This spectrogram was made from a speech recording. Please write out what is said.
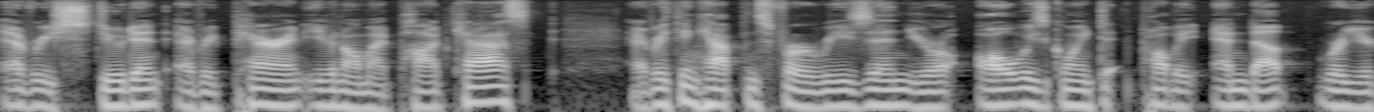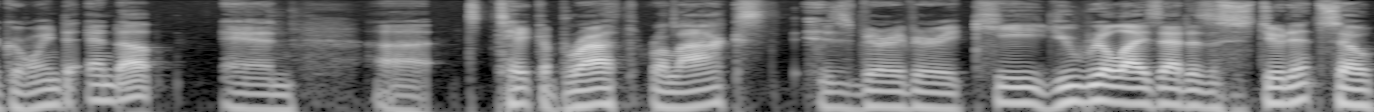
every student, every parent, even on my podcast. Everything happens for a reason. You're always going to probably end up where you're going to end up. And uh, take a breath, relax is very, very key. You realize that as a student. So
